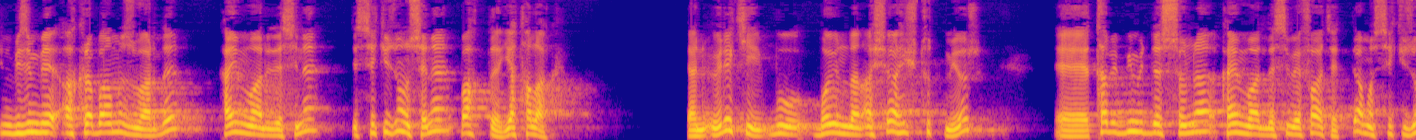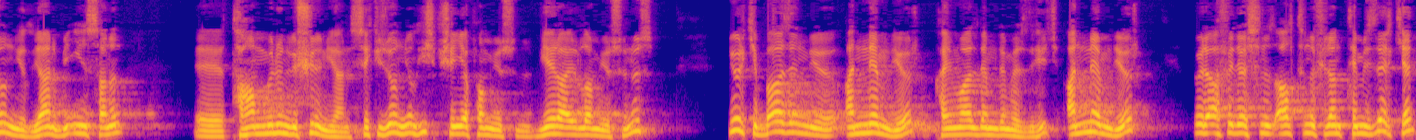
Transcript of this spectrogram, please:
Şimdi bizim bir akrabamız vardı. Kayınvalidesine 8-10 sene baktı yatalak. Yani öyle ki bu boyundan aşağı hiç tutmuyor. Ee, tabii bir müddet sonra kayınvalidesi vefat etti ama 8-10 yıl yani bir insanın e, tahammülünü düşünün yani 8-10 yıl hiçbir şey yapamıyorsunuz, bir yere ayrılamıyorsunuz. Diyor ki bazen diyor annem diyor, kayınvalidem demezdi hiç, annem diyor böyle affedersiniz altını filan temizlerken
